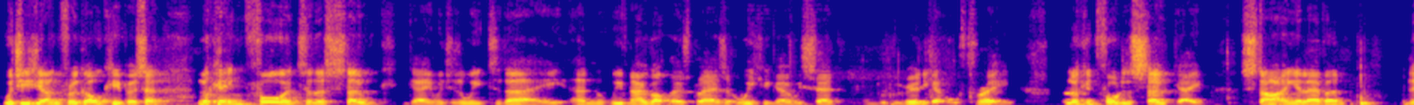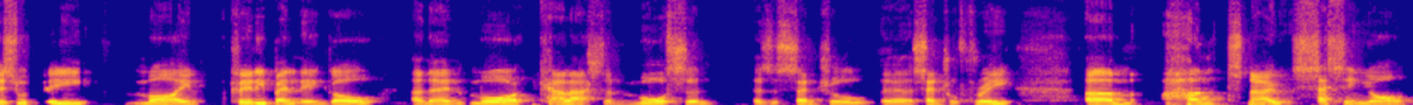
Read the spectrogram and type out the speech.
which is young for a goalkeeper so looking forward to the stoke game which is a week today and we've now got those players that a week ago we said would we really get all three looking forward to the stoke game starting 11 this would be mine clearly bentley in goal and then more Kalas and Mawson as a central uh, central three um, Hunt now, Sessegnon.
